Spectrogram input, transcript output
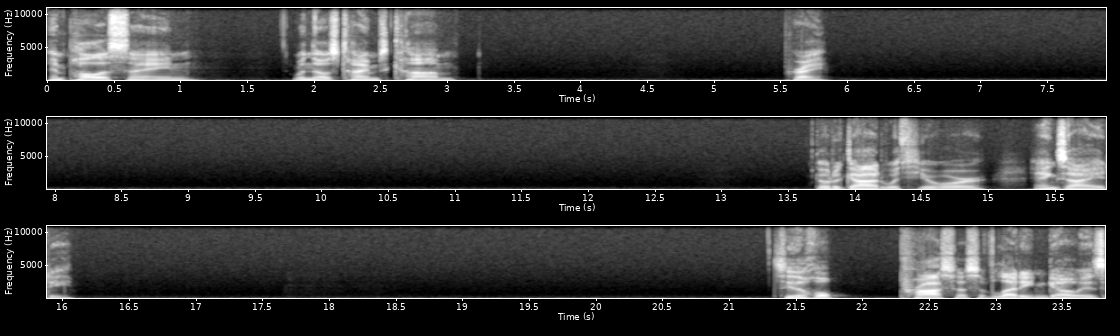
And Paul is saying, when those times come, pray. Go to God with your anxiety. See, the whole process of letting go is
